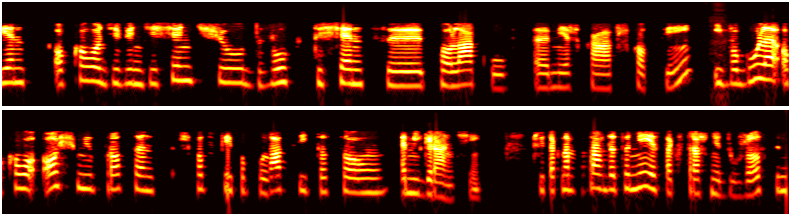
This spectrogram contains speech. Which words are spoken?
więc około 92 tysięcy Polaków e, mieszka w Szkocji i w ogóle około 8% szkockiej populacji to są emigranci. Czyli tak naprawdę to nie jest tak strasznie dużo, z tym,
